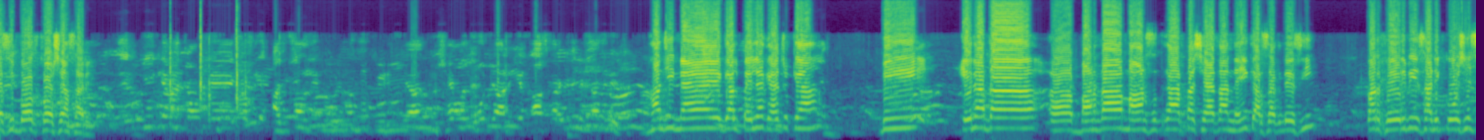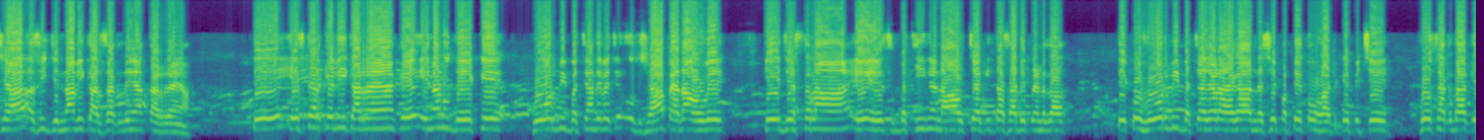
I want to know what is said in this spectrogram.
ਅਸੀਂ ਬਹੁਤ ਖੁਸ਼ ਹਾਂ ਸਾਰੇ। ਕੀ ਕਹਿਣਾ ਚਾਹੋਗੇ? ਕਿਉਂਕਿ ਅੱਜ ਕੱਲ੍ਹ ਦੀ ਨੌਜਵਾਨ ਦੀ ਪੀੜ੍ਹੀ ਆ ਨਸ਼ੇ ਵੱਲ ਬਹੁਤ ਜਾ ਰਹੀ ਹੈ ਖਾਸ ਕਰਕੇ ਪਿੰਡਾਂ ਦੇ ਵਿੱਚ। ਹਾਂਜੀ ਮੈਂ ਇਹ ਗੱਲ ਪਹਿਲਾਂ ਕਹਿ ਚੁੱਕਿਆ ਵੀ ਇਹਨਾਂ ਦਾ ਬਣਦਾ ਮਾਨ ਸਤਿਕਾਰ ਤਾਂ ਸ਼ਾਇਦ ਆ ਨਹੀਂ ਕਰ ਸਕਦੇ ਅਸੀਂ ਪਰ ਫਿਰ ਵੀ ਸਾਡੀ ਕੋਸ਼ਿਸ਼ ਆ ਅਸੀਂ ਜਿੰਨਾ ਵੀ ਕਰ ਸਕਦੇ ਹਾਂ ਕਰ ਰਹੇ ਹਾਂ। ਤੇ ਇਸ ਕਰਕੇ ਵੀ ਕਰ ਰਹੇ ਹਾਂ ਕਿ ਇਹਨਾਂ ਨੂੰ ਦੇਖ ਕੇ ਹੋਰ ਵੀ ਬੱਚਿਆਂ ਦੇ ਵਿੱਚ ਉਤਸ਼ਾਹ ਪੈਦਾ ਹੋਵੇ ਕਿ ਜਿਸ ਤਰ੍ਹਾਂ ਇਹ ਇਸ ਬੱਚੀ ਨੇ ਨਾਂ ਉੱਚਾ ਕੀਤਾ ਸਾਡੇ ਪਿੰਡ ਦਾ ਤੇ ਕੋਈ ਹੋਰ ਵੀ ਬੱਚਾ ਜਿਹੜਾ ਹੈਗਾ ਨਸ਼ੇ ਪੱਤੇ ਤੋਂ ਹਟ ਕੇ ਪਿੱਛੇ ਹੋ ਸਕਦਾ ਕਿ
